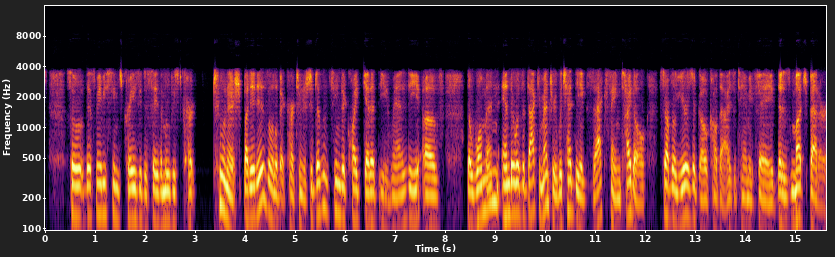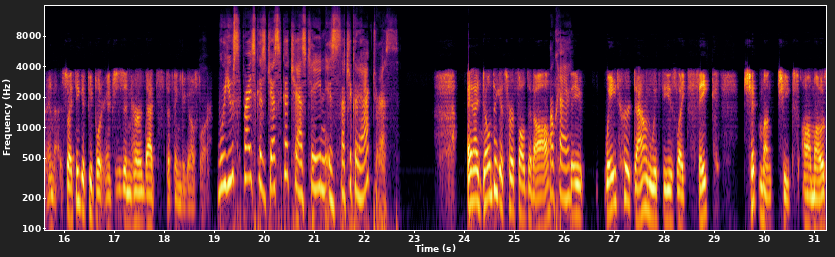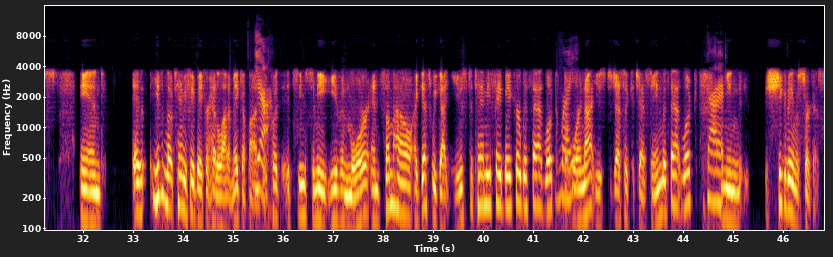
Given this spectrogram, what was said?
so this maybe seems crazy to say the movie's cartoonish, but it is a little bit cartoonish. It doesn't seem to quite get at the humanity of the woman. And there was a documentary which had the exact same title several years ago called The Eyes of Tammy Faye that is much better. And so I think if people are interested in her, that's the thing to go for. Were you surprised because Jessica Chastain is such a good actress? And I don't think it's her fault at all. Okay. They weighed her down with these like fake chipmunk cheeks almost. And as, even though Tammy Faye Bakker had a lot of makeup on, Yeah. they put, it seems to me, even more. And somehow, I guess we got used to Tammy Faye Bakker with that look, Right. but we're not used to Jessica Chastain with that look. Got it. I mean, she could be in a circus.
